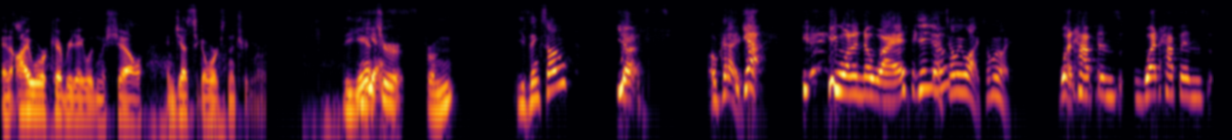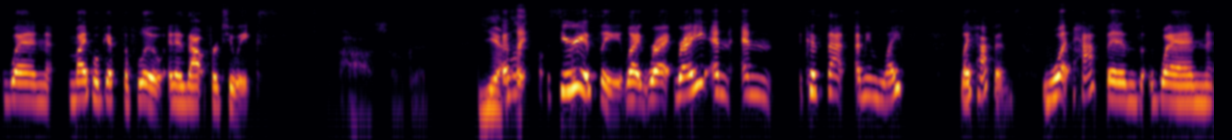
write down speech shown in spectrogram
and I work every day with Michelle, and Jessica works in the treatment room? The answer yes. from you think so? Yes. Okay. Yeah. you want to know why I think? Yeah, yeah. So? Tell me why. Tell me why what happens what happens when Michael gets the flu and is out for 2 weeks? Oh, so good. Yeah. Like, seriously, like right right and and cuz that I mean life life happens. What happens when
